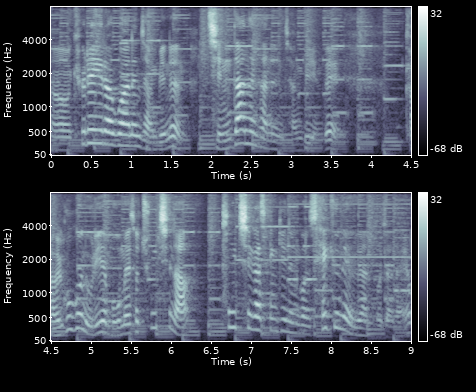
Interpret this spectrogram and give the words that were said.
어, 큐레이라고 하는 장비는 진단을 하는 장비인데 결국은 우리의 몸에서 충치나 풍치가 생기는 건 세균에 의한 거잖아요.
